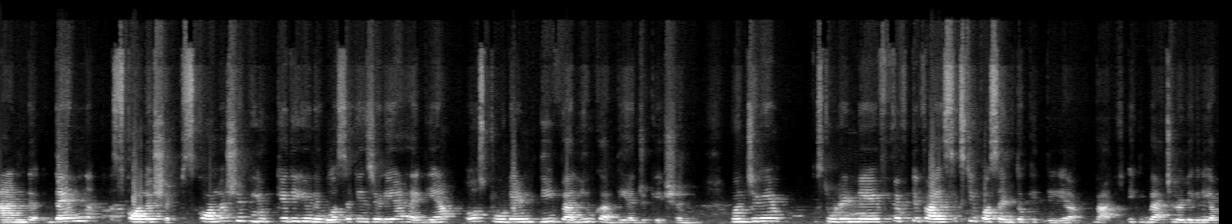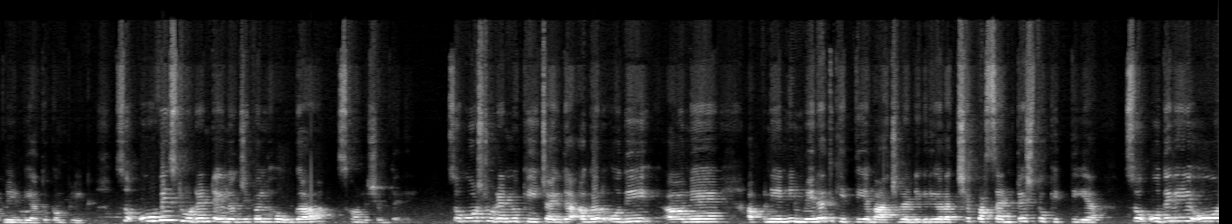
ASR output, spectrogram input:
and then scholarship scholarship UK ਦੀ ਯੂਨੀਵਰਸਿਟੀਜ਼ ਜਿਹੜੀਆਂ ਹੈਗੀਆਂ ਉਹ ਸਟੂਡੈਂਟ ਦੀ ਵੈਲਿਊ ਕਰਦੀ ਹੈ ਐਜੂਕੇਸ਼ਨ ਨੂੰ ਹੁਣ ਜਿਵੇਂ ਸਟੂਡੈਂਟ ਨੇ 55 60% ਤੋਂ ਕੀਤੀ ਆ ਬੈਚ ਇੱਕ ਬੈਚਲਰ ਡਿਗਰੀ ਆਪਣੀ ਇੰਡੀਆ ਤੋਂ ਕੰਪਲੀਟ ਸੋ ਉਹ ਵੀ ਸਟੂਡੈਂਟ ਐਲੀਜੀਬਲ ਹੋਊਗਾ ਸਕਾਲਰਸ਼ਿਪ ਦੇ ਲਈ ਸੋ ਹੋਰ ਸਟੂਡੈਂਟ ਨੂੰ ਕੀ ਚਾਹੀਦਾ ਅਗਰ ਉਹਦੀ ਉਹਨੇ ਆਪਣੀ ਇੰਨੀ ਮਿਹਨਤ ਕੀਤੀ ਹੈ ਬੈਚਲਰ ਡਿਗਰੀ ਔਰ ਅੱਛੇ ਪਰਸੈਂਟੇਜ ਤੋਂ ਕੀਤੀ ਹੈ ਸੋ ਉਹਦੇ ਲਈ ਉਹ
